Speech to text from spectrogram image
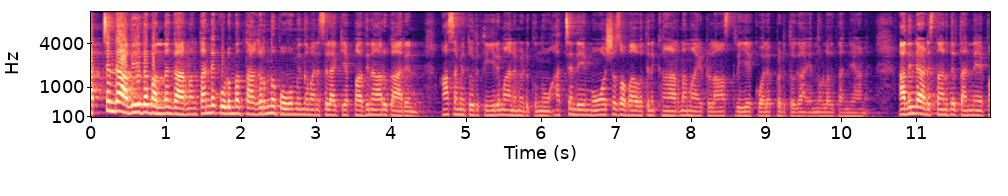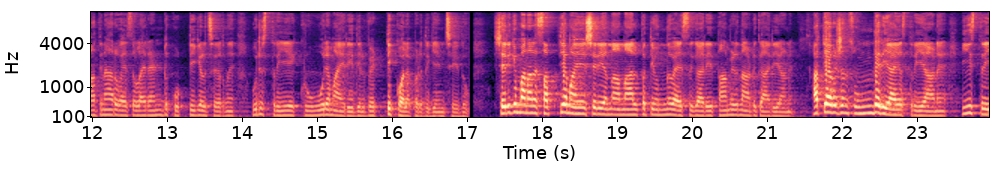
അച്ഛന്റെ അവിഹിത ബന്ധം കാരണം തന്റെ കുടുംബം തകർന്നു പോകുമെന്ന് മനസ്സിലാക്കിയ പതിനാറുകാരൻ ആ സമയത്ത് ഒരു തീരുമാനമെടുക്കുന്നു. അച്ഛന്റെ മോശ സ്വഭാവത്തിന് കാരണമായിട്ടുള്ള ആ സ്ത്രീയെ കൊലപ്പെടുത്തുക എന്നുള്ളത് തന്നെയാണ്. അതിന്റെ അടിസ്ഥാനത്തിൽ തന്നെ പതിനാറ് വയസ്സുള്ള രണ്ട് കുട്ടികൾ ചേർന്ന് ഒരു സ്ത്രീയെ ക്രൂരമായ രീതിയിൽ വെട്ടിക്കൊലപ്പെടുത്തുകയും ചെയ്തു. ശരിക്കും പറഞ്ഞാൽ സത്യമഹേശ്വരി എന്ന നാൽപ്പത്തി ഒന്ന് വയസ്സുകാരി തമിഴ്നാട്ടുകാരിയാണ്. അത്യാവശ്യം സുന്ദരിയായ സ്ത്രീയാണ്. ഈ സ്ത്രീ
